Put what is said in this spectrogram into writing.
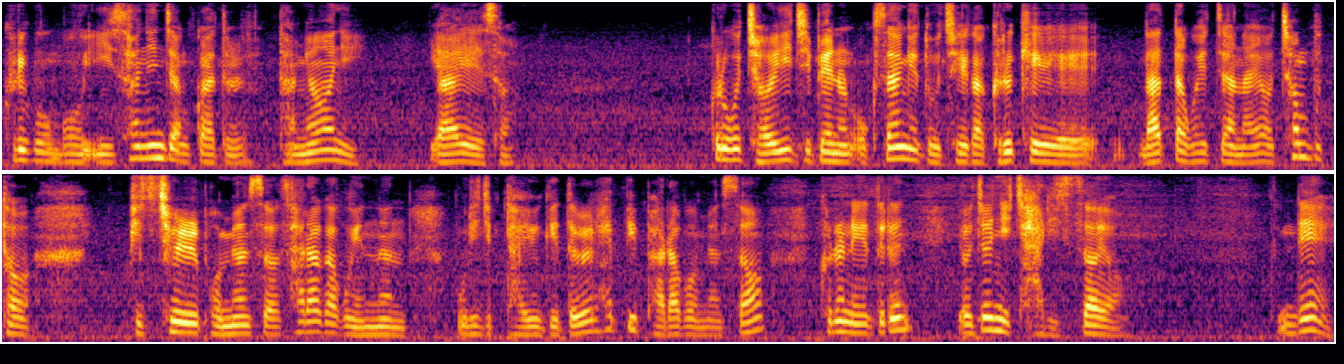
그리고 뭐 이 선인장과들 당연히 야외에서 그리고 저희 집에는 옥상에도 제가 그렇게 놨다고 했잖아요. 처음부터 빛을 보면서 살아가고 있는 우리 집 다육이들 햇빛 바라보면서 그런 애들은 여전히 잘 있어요. 근데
